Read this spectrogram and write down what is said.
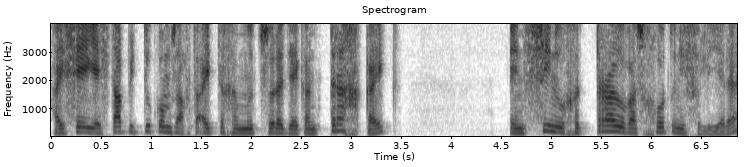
Hy sê jy stap die toekoms agteruit tegemoet sodat jy kan terugkyk en sien hoe getrou was God in die verlede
